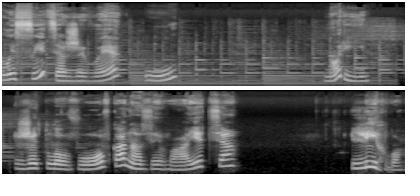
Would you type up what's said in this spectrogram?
Лисиця живе у норі. Житло вовка називається лігво.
